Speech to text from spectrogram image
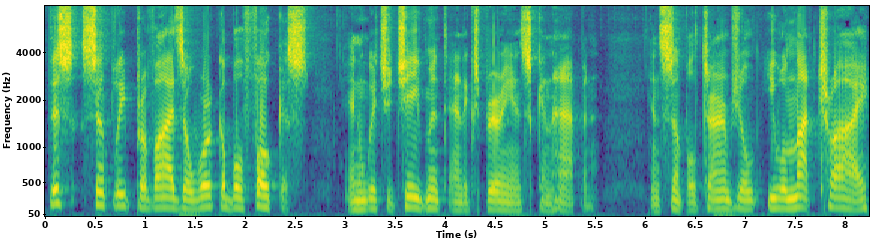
This simply provides a workable focus in which achievement and experience can happen. In simple terms, you'll, you will not try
